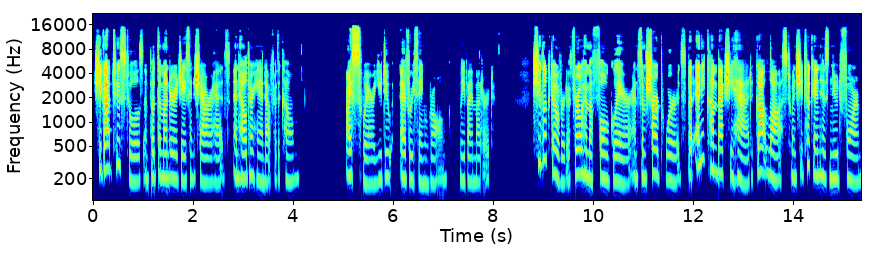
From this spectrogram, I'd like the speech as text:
She got two stools and put them under adjacent shower heads, and held her hand out for the comb. I swear you do everything wrong, Levi muttered. She looked over to throw him a full glare and some sharp words, but any comeback she had got lost when she took in his nude form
